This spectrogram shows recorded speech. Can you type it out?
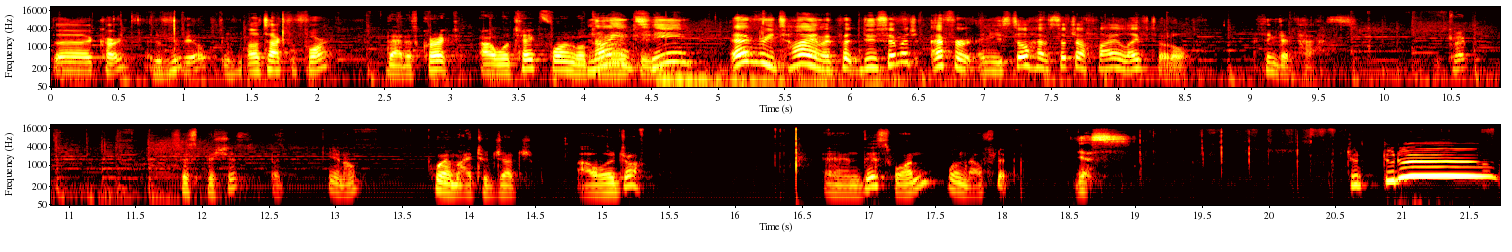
the card that is revealed. I'll attack for 4. That is correct. I will take 4 and go to 19. 19? Every time I put do so much effort and you still have such a high life total. I think I pass. Okay. Suspicious, but you know, who am I to judge? I will draw. And this one will now flip. Yes. Doo-doo-doo.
